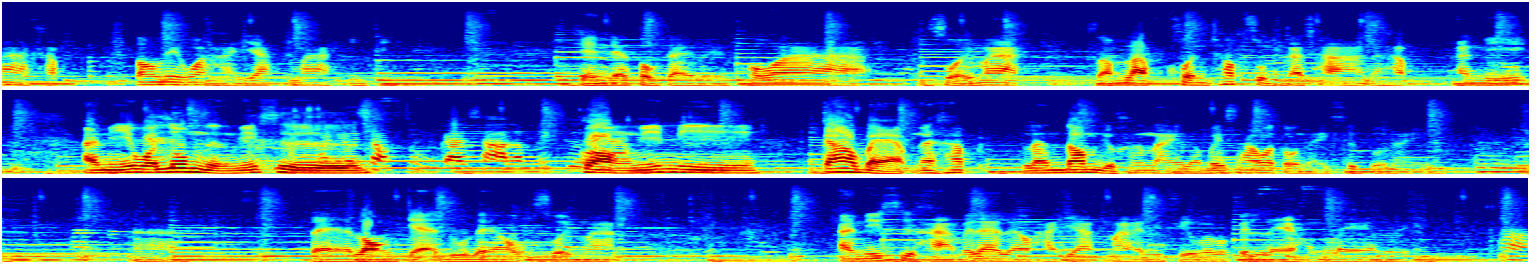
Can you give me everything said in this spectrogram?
มากครับ ต้องเรียกว่าหายากมากจริงอืมๆ เห็นยังตกใจเลย เพราะว่าสวยมากสำหรับคนชอบสุ่มกาชานะครับ อันนี้อันนี้วอลลุ่มหนึ่งนี่คือ มันไม่ชอบสุ่มกาชาเราไม่เกลืกล่องนี้มี 9 แบบนะครับแรนดอมอยู่ข้างในเราไม่ทราบว่าตัวไหนคือตัวไหนอืมนะฮะแต่ลองแกะดูแล้วสวยมาก อันนี้คือหาไม่ได้แล้วหายากมากอันนี้ถือว่าเป็นแรของแรเลย ค่ะ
